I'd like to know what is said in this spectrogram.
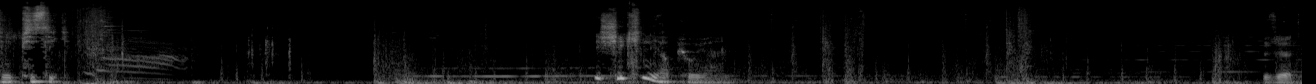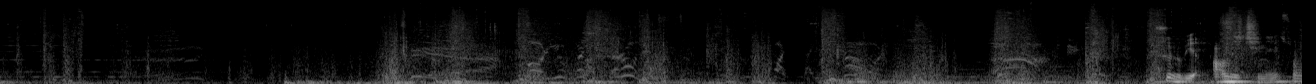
Seni pislik. Bir şekil yapıyor yani. Güzel. Şunu bir al içine sonra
